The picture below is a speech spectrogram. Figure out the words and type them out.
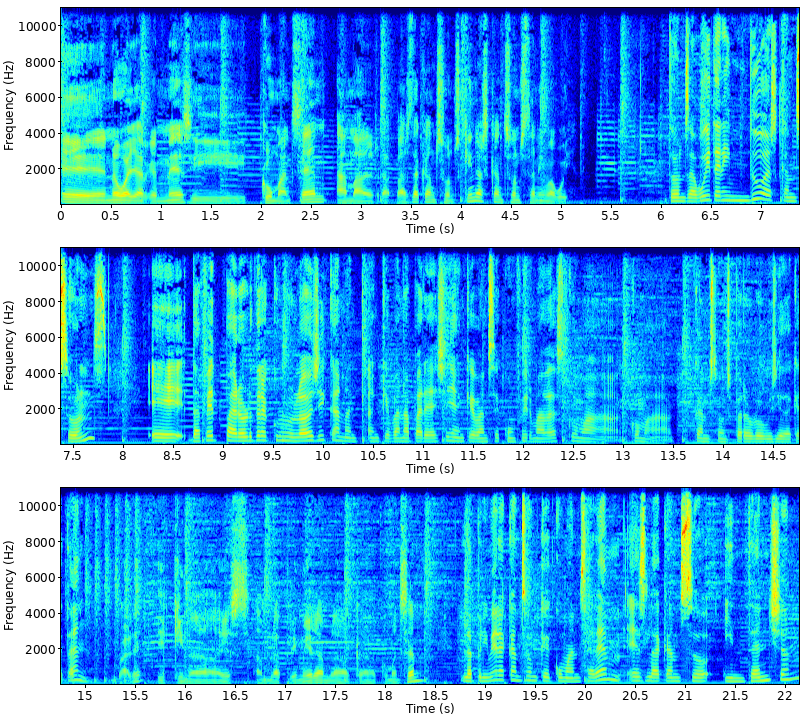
eh, no ho allarguem més i comencem amb el repàs de cançons. Quines cançons tenim avui? Doncs avui tenim dues cançons, eh, de fet per ordre cronològic en, en què van aparèixer i en què van ser confirmades com a, com a cançons per Eurovisió d'aquest any. Vale. I quina és amb la primera, amb la que comencem? La primera cançó amb què començarem és la cançó Intention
